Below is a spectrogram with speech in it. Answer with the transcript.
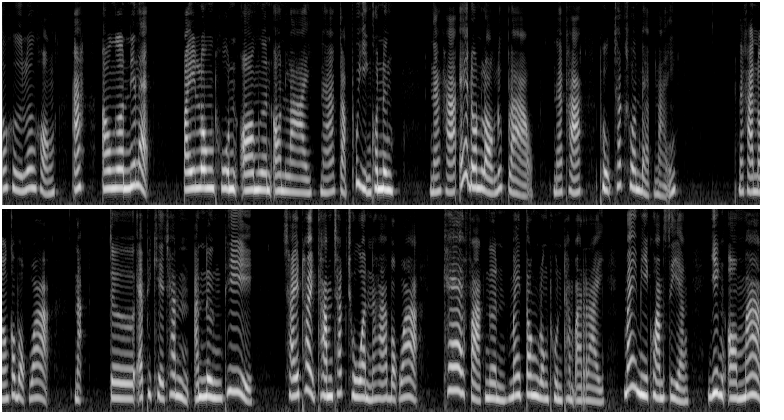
ก็คือเรื่องของอะเอาเงินนี่แหละ ไปลงทุนออมเงินออนไลน์นะกับผู้หญิงคนหนึ่งนะคะ เอ๊ะโดนหลอกหรือเปล่านะคะ ถูกชักชวนแบบไหนนะคะ น้องก็บอกว่านะเจอแอปพลิเคชันอันหนึ่งที่ใช้ถ้อยคำชักชวนนะคะ บอกว่าแค่ฝากเงินไม่ต้องลงทุนทำอะไร ไม่มีความเสี่ยง ยิ่งออมมาก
